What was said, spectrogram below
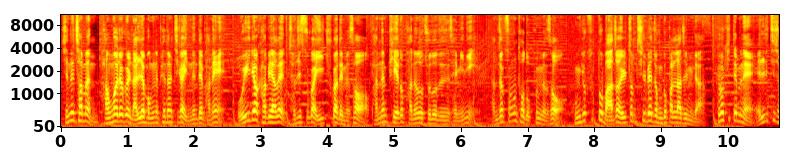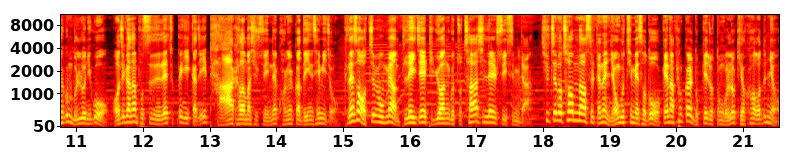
지능참은 방어력을 날려먹는 페널티가 있는데 반해 오히려 가비알은 저지수가 2 추가되면서 받는 피해도 반으로 줄어드는 셈이니 안정성은 더 높으면서 공격 속도 마저 1.7배 정도 빨라집니다. 그렇기 때문에 엘리트 적은 물론이고 어지간한 보스들의 뚝배기까지 다 갈아마실 수 있는 광역가드인 셈이죠. 그래서 어찌 보면 블레이즈에 비교하는 것조차 신뢰일 수 있습니다. 실제로 처음 나왔을 때는 연구팀에서도 꽤나 평가를 높게 줬던 걸로 기억하거든요.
